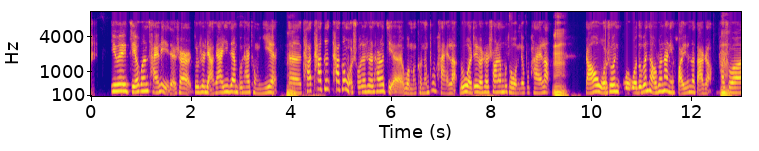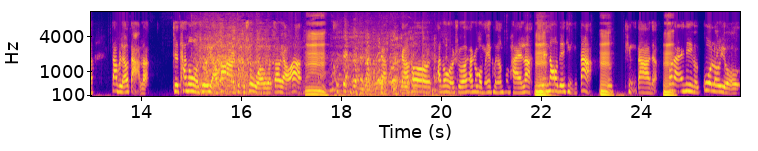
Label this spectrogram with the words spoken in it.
因为结婚彩礼的事儿，就是两家意见不太统一。嗯，他他跟他跟我说的是，他说姐，我们可能不拍了。如果这个事儿商量不妥，我们就不拍了。嗯。然后我说我我都问他，我说那你怀孕了咋整？他说大不了打了。这他跟我说原话，这不是我我造谣啊。嗯。然然后他跟我说，他说我们也可能不拍了，因为闹得也挺大，嗯，挺大的。后来那个过了有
